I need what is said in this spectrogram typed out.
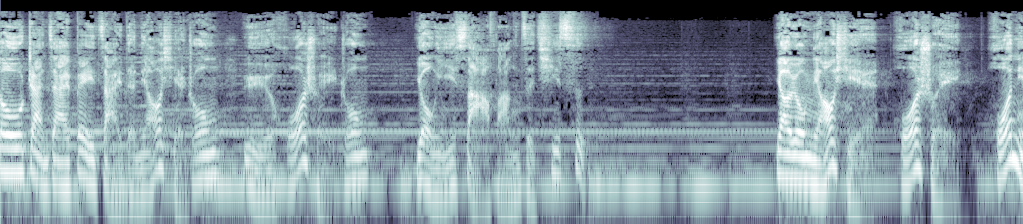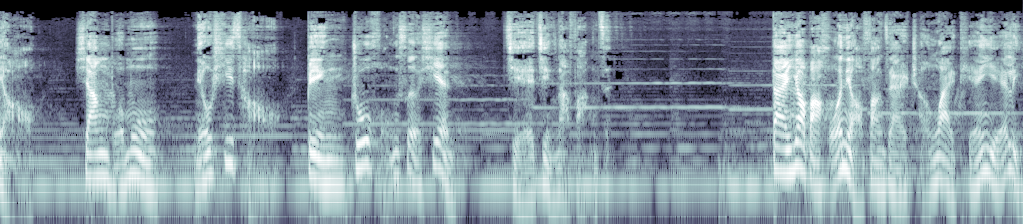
都站在被宰的鸟血中与活水中，用以撒房子七次。要用鸟血、活水、火鸟、香柏木、牛膝草，并朱红色线，洁净那房子。但要把火鸟放在城外田野里。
